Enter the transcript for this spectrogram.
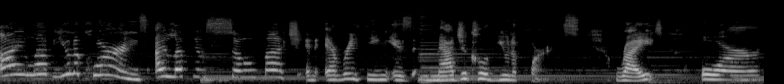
I love unicorns. I love them so much. And everything is magical unicorns, right? Or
